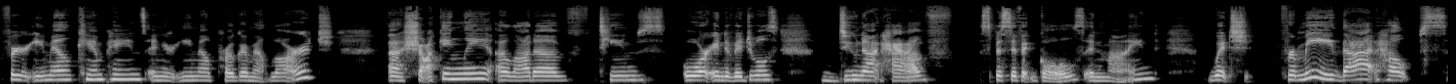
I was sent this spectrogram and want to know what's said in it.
for your email campaigns and your email program at large? Uh, shockingly, a lot of teams or individuals do not have specific goals in mind, which for me, that helps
